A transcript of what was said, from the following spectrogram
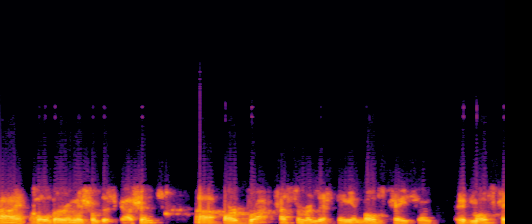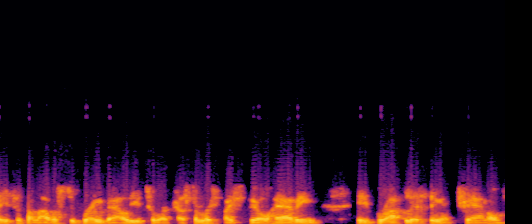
uh, hold our initial discussions. Uh, our broad customer listing in most cases in most cases allow us to bring value to our customers by still having a broad listing of channels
